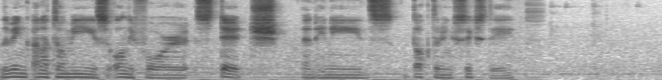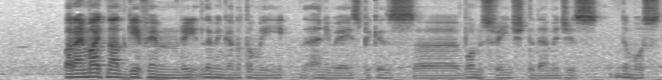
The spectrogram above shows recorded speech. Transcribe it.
Living Anatomy is only for Stitch, and he needs Doctoring 60. But I might not give him Living Anatomy anyways, because uh, bonus range the damage is the most...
